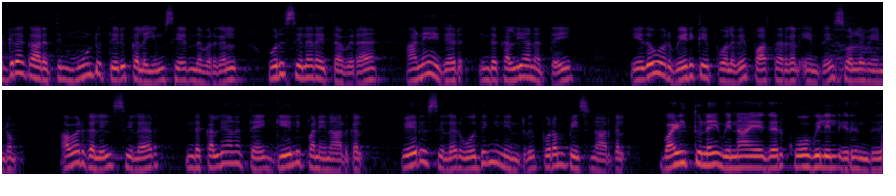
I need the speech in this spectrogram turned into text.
அக்ரகாரத்தின் மூன்று தெருக்களையும் சேர்ந்தவர்கள் ஒரு சிலரை தவிர அநேகர் இந்த கல்யாணத்தை ஏதோ ஒரு வேடிக்கை போலவே பார்த்தார்கள் என்றே சொல்ல வேண்டும். அவர்களில் சிலர் இந்த கல்யாணத்தை கேலி பண்ணினார்கள். வேறு சிலர் ஒதுங்கி நின்று புறம் பேசினார்கள். வழித்துணை விநாயகர் கோவிலில் இருந்து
